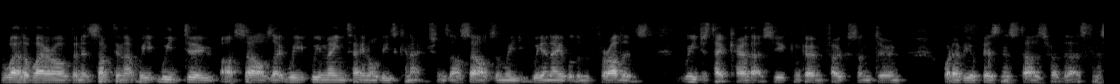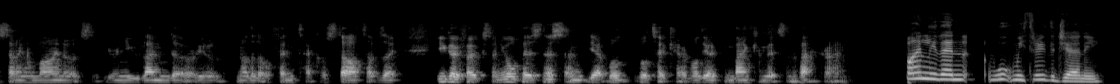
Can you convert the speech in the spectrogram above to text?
well aware of, and it's something that we we do ourselves. Like we we maintain all these connections ourselves, and we we enable them for others. We just take care of that, so you can go and focus on doing whatever your business does, whether that's kind of selling online or it's you're a new lender or you're another little fintech or startup. So you go focus on your business and yeah, we'll we'll take care of all the open banking bits in the background. Finally, then, walk me through the journey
